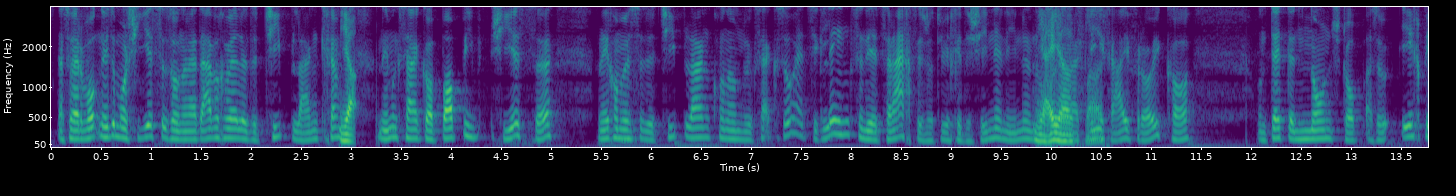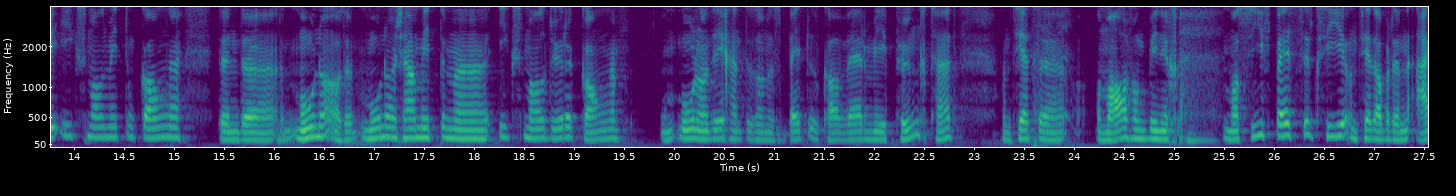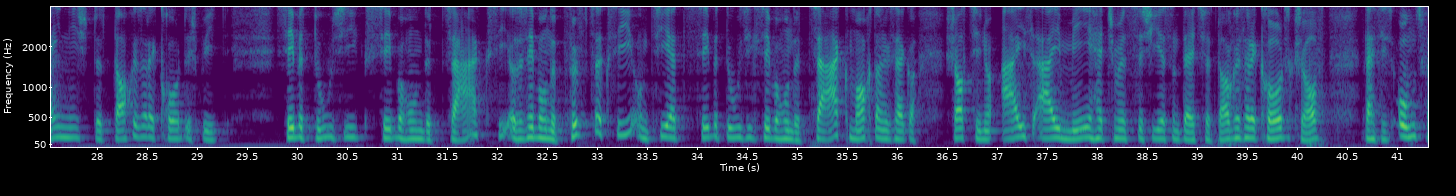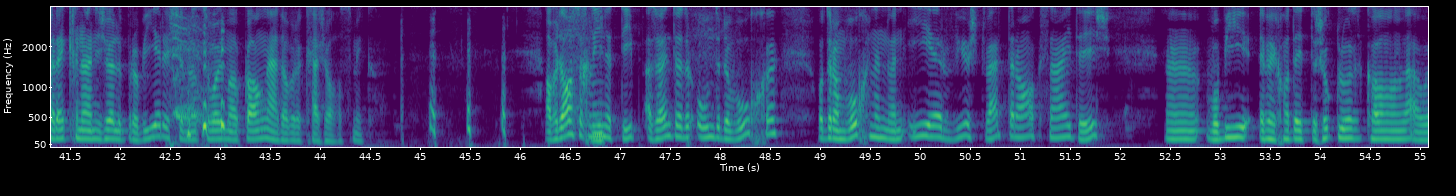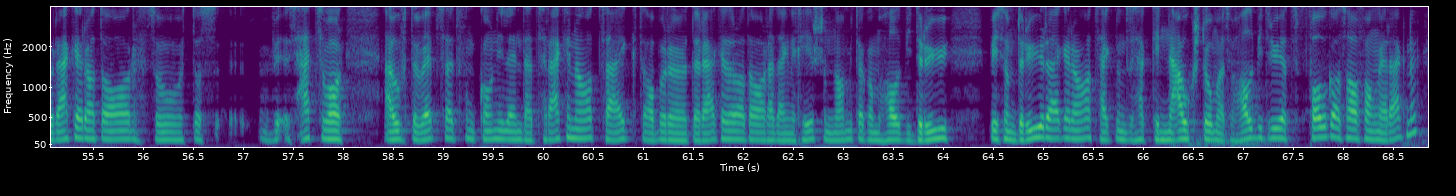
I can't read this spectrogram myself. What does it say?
Also er wollte nicht einmal schießen, sondern er hat einfach den Chip lenken. Ja. Und immer gesagt, geh Papi schießen. Und ich musste den Chip lenken und haben gesagt, so, jetzt links und jetzt rechts. Das ist natürlich in der Schiene drin. Ja, ja, hat klar. gleich eine Freude gehabt. Und dort nonstop. Also ich bin x-mal mit ihm gegangen, dann der Mona, oder Mona ist auch mit dem äh, x-mal durchgegangen. Und Mona und ich hatten so ein Battle gehabt, wer mehr Punkte hat. Und sie hat, äh, am Anfang bin ich massiv besser gewesen, und sie hat aber dann einisch, der Tagesrekord ist bei 7710 gewesen, also 715 gewesen, und sie hat 7710 gemacht. Dann habe ich gesagt, Schatzi, noch eins Ei mehr hättest du müssen und dann hättest du den Tagesrekord geschafft. Dann hat sie es ums Verrecken noch einmal probieren, ist dann noch zweimal gegangen, hat aber keine Chance mehr gehabt. Aber das ist ein kleiner Tipp. Also entweder unter der Woche oder am Wochenende, wenn eher wüst Wetter angesagt ist. Äh, wobei, eben, ich habe dort schon geschaut, auch Regenradar, so, das, es hat zwar auch auf der Website von Conyland hat's Regen angezeigt, aber äh, der Regenradar hat eigentlich erst am Nachmittag um halb drei bis um drei Regen angezeigt und es hat genau gestimmt. Also halb drei hat es Vollgas angefangen zu regnen.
